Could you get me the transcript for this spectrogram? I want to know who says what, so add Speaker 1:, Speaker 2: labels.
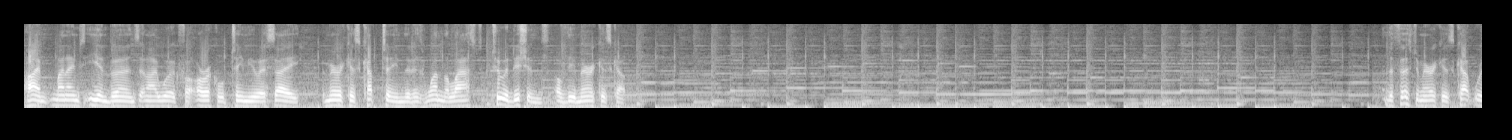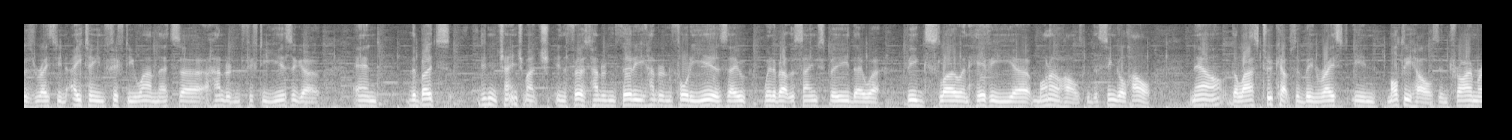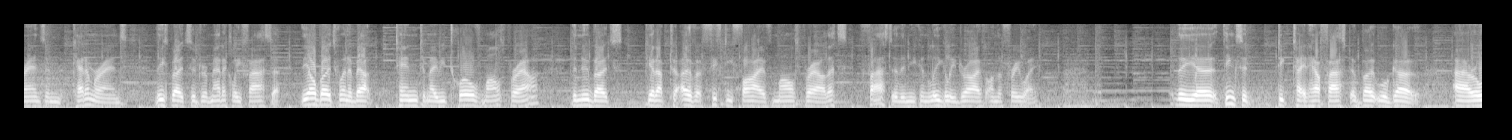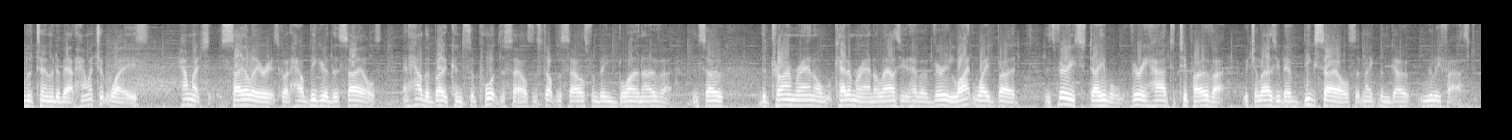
Speaker 1: Hi, my name's Ian Burns and I work for Oracle Team USA, America's Cup team that has won the last two editions of the America's Cup. The first America's Cup was raced in 1851, that's uh, 150 years ago, and the boats didn't change much in the first 130, 140 years. They went about the same speed. They were big, slow and heavy uh, monohulls with a single hull. Now, the last two cups have been raced in multi-hulls, in trimarans and catamarans. These boats are dramatically faster. The old boats went about 10 to maybe 12 miles per hour. The new boats get up to over 55 miles per hour. That's faster than you can legally drive on the freeway. The uh, things that dictate how fast a boat will go are all determined about how much it weighs, how much sail area it's got, how big are the sails, and how the boat can support the sails and stop the sails from being blown over. And so the trimaran or catamaran allows you to have a very lightweight boat that's very stable, very hard to tip over, which allows you to have big sails that make them go really fast.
